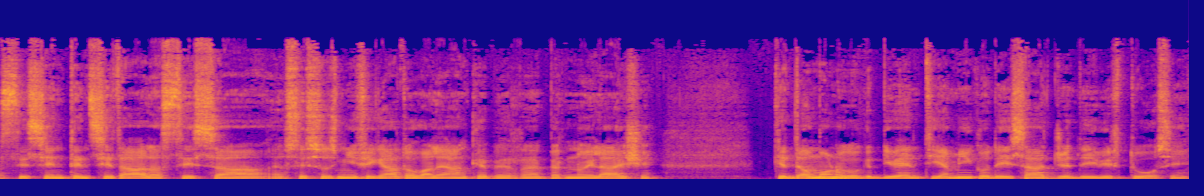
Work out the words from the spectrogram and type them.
stessa intensità, stessa, lo stesso significato vale anche per, per noi laici, che da un monaco che diventi amico dei saggi e dei virtuosi,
